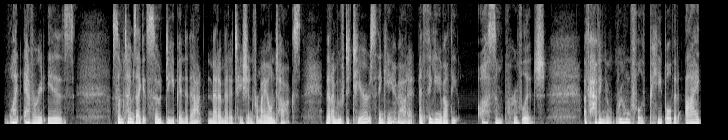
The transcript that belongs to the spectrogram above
whatever it is. Sometimes I get so deep into that metta meditation for my own talks that I move to tears thinking about it and thinking about the awesome privilege of having a room full of people that I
